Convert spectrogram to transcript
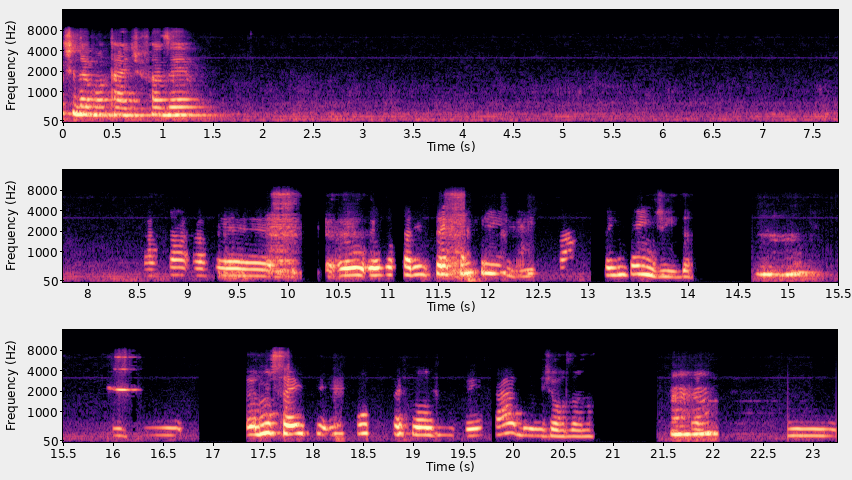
Que, te dá vontade de fazer? É, eu, eu gostaria de ser compreendida, tá? ser entendida. Uhum. Eu não sei se quantas pessoas me veem, sabe, Jordana? Uhum. E,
